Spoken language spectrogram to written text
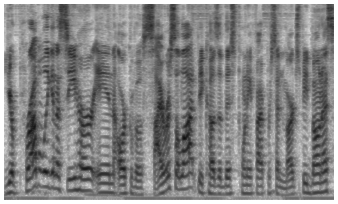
You're probably going to see her in Ark of Osiris a lot because of this 25% march speed bonus.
